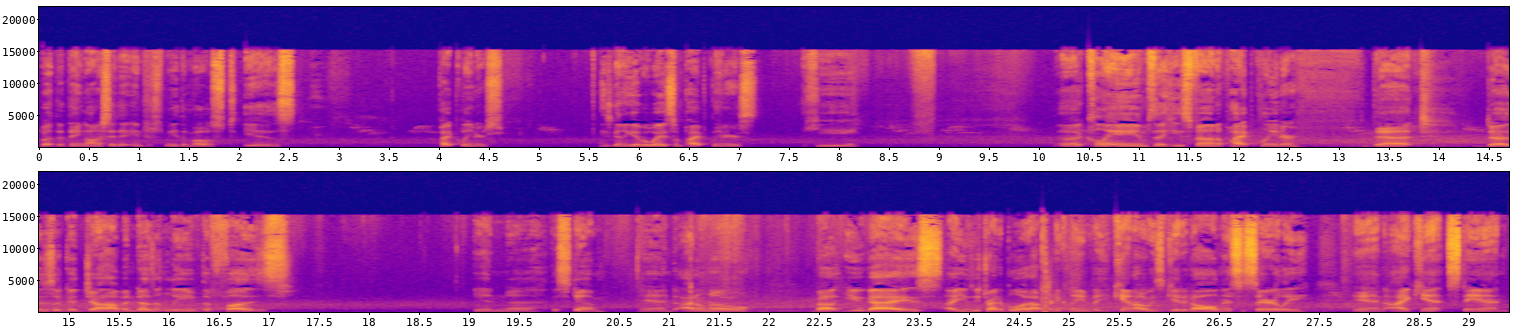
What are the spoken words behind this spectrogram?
but the thing, honestly, that interests me the most is pipe cleaners. He's going to give away some pipe cleaners. He uh, claims that he's found a pipe cleaner that does a good job and doesn't leave the fuzz in uh, the stem. And I don't know about you guys. I usually try to blow it out pretty clean, but you can't always get it all necessarily. And I can't stand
